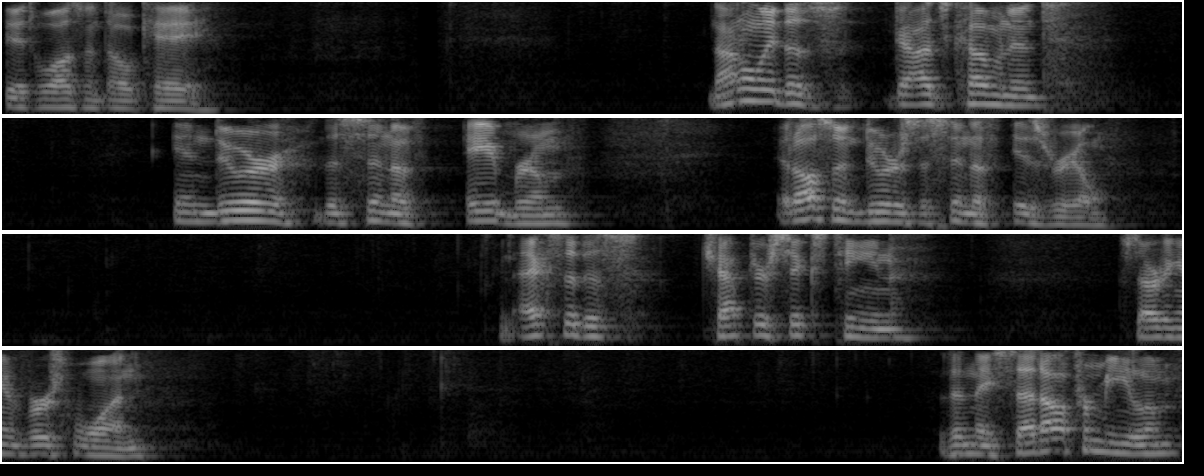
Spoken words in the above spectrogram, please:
It wasn't okay. Not only does God's covenant endure the sin of Abram, it also endures the sin of Israel. In Exodus chapter 16, starting in verse 1, Then they set out from Elim,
